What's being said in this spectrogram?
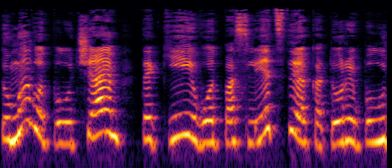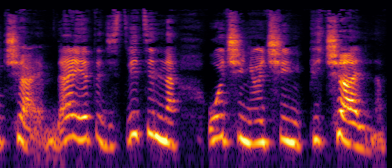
то мы вот получаем такие вот последствия, которые получаем. Да, и это действительно очень-очень печально.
